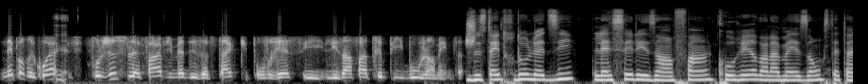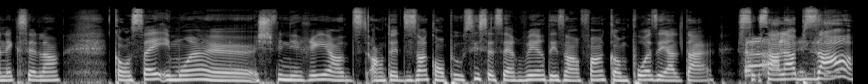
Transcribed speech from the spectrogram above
n'importe quoi. Il faut juste le faire puis mettre des obstacles. Puis pour vrai, c'est les enfants trippent puis ils bougent en même temps. Justin Trudeau l'a dit, laisser les enfants courir dans la maison, c'était un excellent conseil. Et moi, euh, je finirai en, en te disant qu'on peut aussi se servir des enfants comme poids et haltères. Ah, ça a l'air bizarre,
